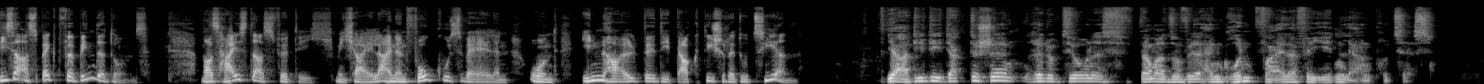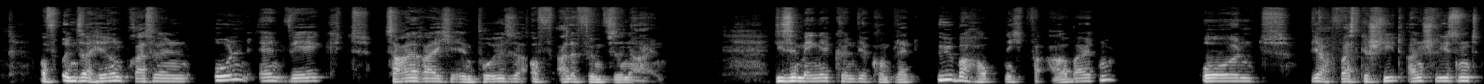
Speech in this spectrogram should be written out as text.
Dieser Aspekt verbindet uns. Was heißt das für dich, Michael, einen Fokus wählen und Inhalte didaktisch reduzieren? Ja, die didaktische Reduktion ist, wenn man so will, ein Grundpfeiler für jeden Lernprozess. Auf unser Hirn prasseln unentwegt zahlreiche Impulse auf alle fünf Sinne ein. Diese Menge können wir komplett überhaupt nicht verarbeiten. Und ja, was geschieht anschließend?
